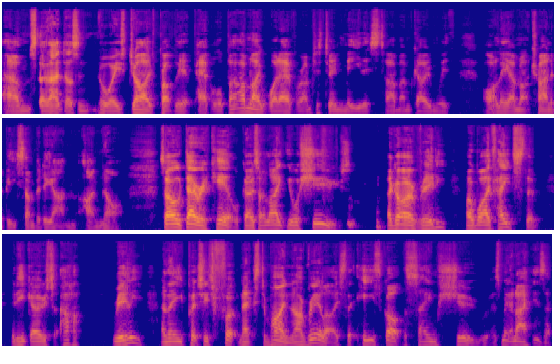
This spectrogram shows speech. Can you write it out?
Um, so that doesn't always jive properly at Pebble, but I'm like, whatever. I'm just doing me this time. I'm going with Ollie. I'm not trying to be somebody I'm I'm not. So old Derek Hill goes, I like your shoes. I go, oh really? My wife hates them, and he goes, ah, oh, really? And then he puts his foot next to mine, and I realise that he's got the same shoe as me. And I, his are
